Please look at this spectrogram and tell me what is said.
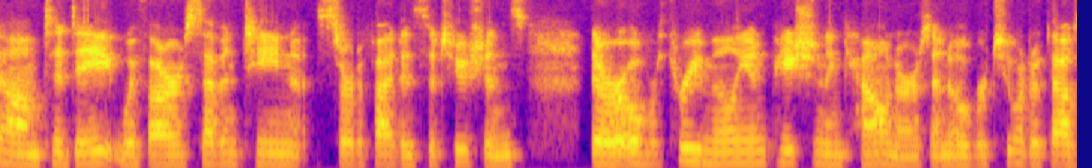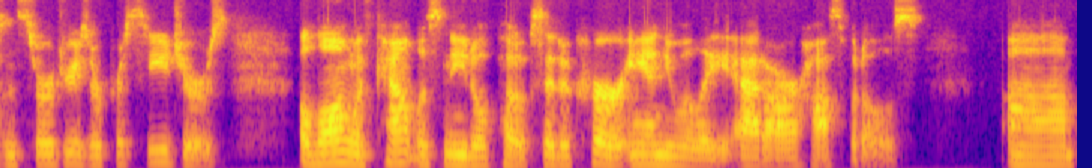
um, to date, with our 17 certified institutions, there are over 3 million patient encounters and over 200,000 surgeries or procedures, along with countless needle pokes that occur annually at our hospitals. Um,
